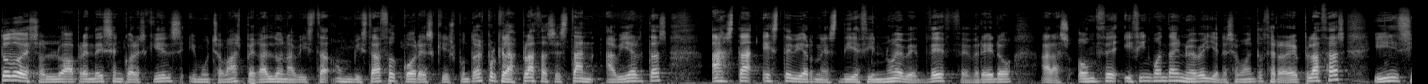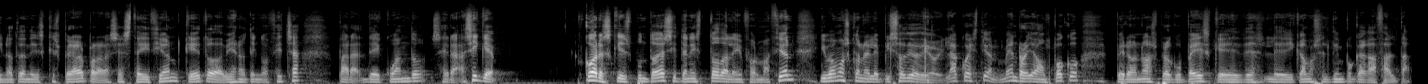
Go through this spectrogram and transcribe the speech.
Todo eso lo aprendéis en Core Skills y mucho más. Pegadle una vista, un vistazo, coreskills.es, porque las plazas están abiertas hasta este viernes 19 de febrero a las 11 y 59 y en ese momento cerraré plazas y si no tendréis que esperar para la sexta edición que todavía no tengo fecha para de cuándo será. Así que coreskills.es si tenéis toda la información y vamos con el episodio de hoy. La cuestión, me he enrollado un poco, pero no os preocupéis que le dedicamos el tiempo que haga falta.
